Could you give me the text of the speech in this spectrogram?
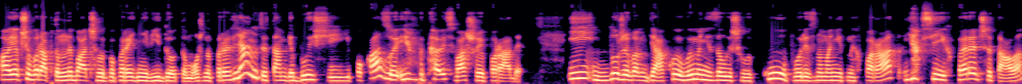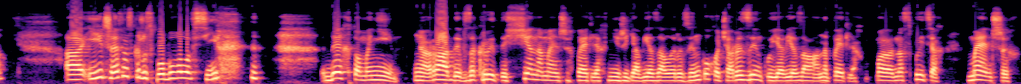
А якщо ви раптом не бачили попереднє відео, то можна переглянути, там я ближче її показую і питаюсь вашої поради. І дуже вам дякую. Ви мені залишили купу різноманітних парад, я всі їх перечитала. І, чесно скажу, спробувала всі. Дехто мені радив закрити ще на менших петлях, ніж я в'язала резинку. Хоча резинку я в'язала на петлях на спицях менших,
